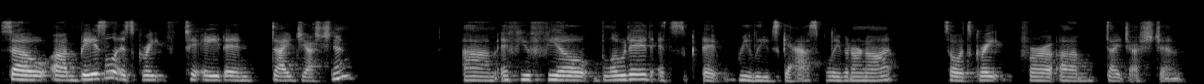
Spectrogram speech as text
So um, basil is great to aid in digestion. Um, if you feel bloated, it's it relieves gas, believe it or not. So it's great for um, digestion.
